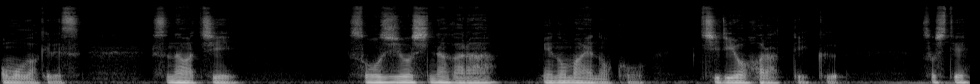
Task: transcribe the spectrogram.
思うわけです。すなわち掃除をしながら目の前のこう塵を払っていくそして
